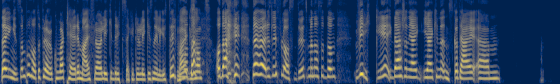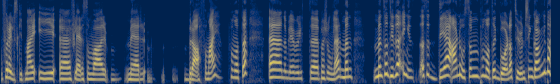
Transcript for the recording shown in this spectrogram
Det er jo ingen som på en måte prøver å konvertere meg fra å like drittsekker til å like snille gutter. på Nei, ikke sant? Og det, det høres litt flåsete ut, men altså sånn virkelig Det er sånn jeg, jeg kunne ønske at jeg ehm, forelsket meg i eh, flere som var mer bra for meg, på en måte. Eh, nå ble jeg jo litt eh, personlig her, men, men samtidig, det er, ingen, altså, det er noe som på en måte går naturen sin gang, da.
